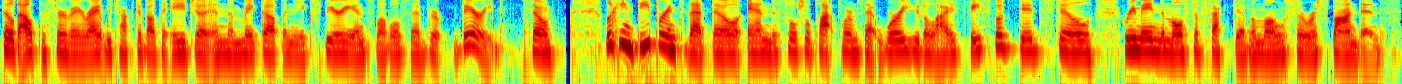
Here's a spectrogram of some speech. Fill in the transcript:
filled out the survey, right? We talked about the age and the makeup and the experience levels that varied. So, looking deeper into that though, and the social platforms that were utilized, Facebook did still remain the most effective amongst the respondents.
